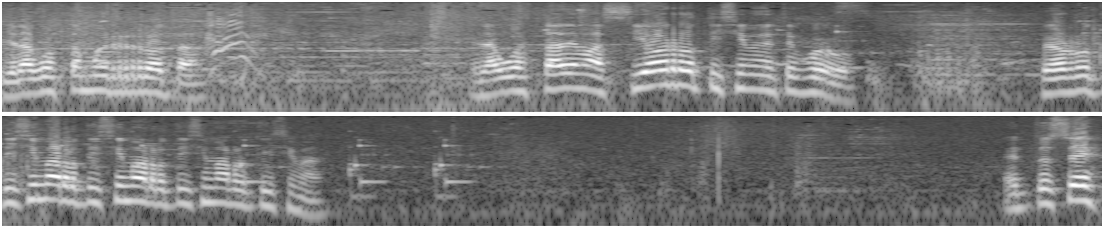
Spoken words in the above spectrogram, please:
y el agua está muy rota. El agua está demasiado rotísima en este juego. Pero rotísima, rotísima, rotísima, rotísima. Entonces,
